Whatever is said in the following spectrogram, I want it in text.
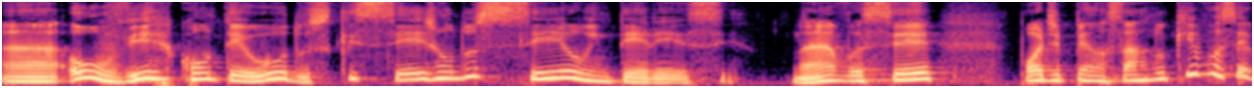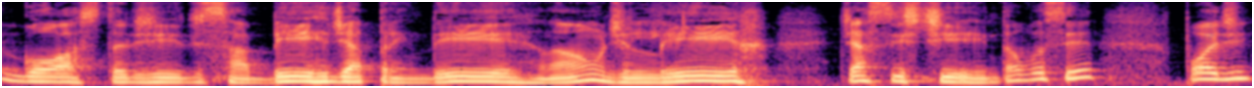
uh, ouvir conteúdos que sejam do seu interesse. Né? Você pode pensar no que você gosta de, de saber, de aprender, não, de ler, de assistir. Então você pode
